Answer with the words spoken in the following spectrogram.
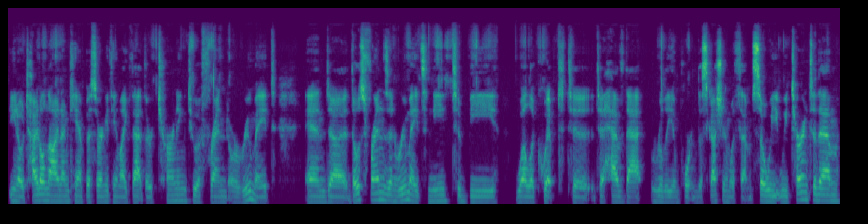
you know Title IX on campus or anything like that, they're turning to a friend or roommate, and uh, those friends and roommates need to be well equipped to to have that really important discussion with them. So we we turned to them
